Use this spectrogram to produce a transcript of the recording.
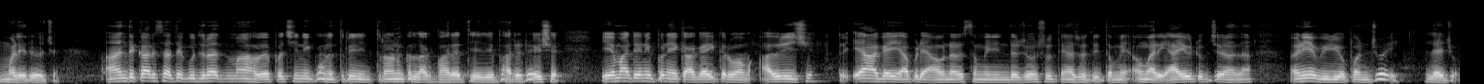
મળી રહ્યો છે. આ અંધકાર સાથે ગુજરાતમાં હવે પછીની ગણતરીની ત્રણ કલાક ભારેથી જે ભારે રહેશે. એ માટેની પણ એક આગાહી કરવામાં આવી રહી છે. તો એ આગાહી આપણે આવનારા સમયની અંદર જોશું. ત્યાં સુધી તમે અમારી આ યુટ્યુબ ચેનલના અન્ય વીડિયો પણ જોઈ લેજો.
